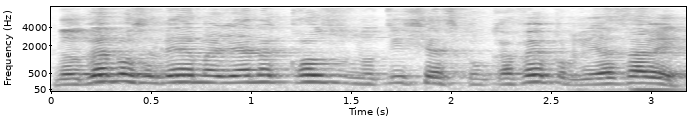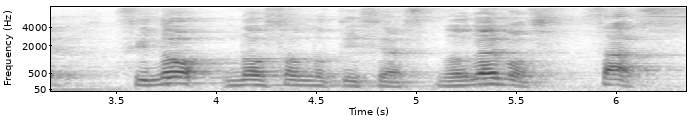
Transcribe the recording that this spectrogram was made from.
Nos vemos el día de mañana con sus noticias con café, porque ya sabe, si no, no son noticias. Nos vemos, sas.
